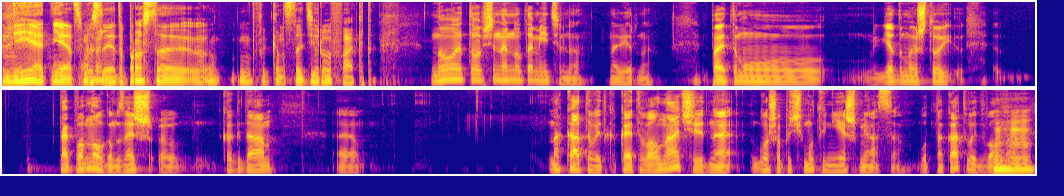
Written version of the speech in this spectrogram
Нет, нет, в смысле, это просто э, констатирую факт. Ну, это вообще, наверное, утомительно, наверное. Поэтому я думаю, что э, так во многом, знаешь, когда накатывает какая-то волна очередная, Гоша, почему ты не ешь мясо? Вот накатывает волна, Мгм.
